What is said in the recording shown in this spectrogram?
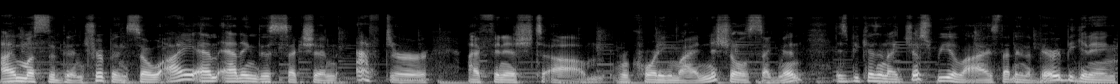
I must have been tripping. So I am adding this section after I finished um, recording my initial segment, is because, and I just realized that in the very beginning,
